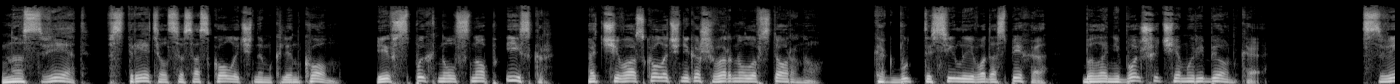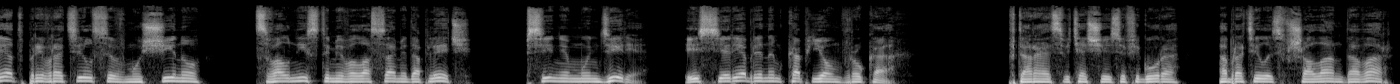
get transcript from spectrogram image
но свет встретился с осколочным клинком и вспыхнул сноп искр, отчего осколочника швырнуло в сторону, как будто сила его доспеха была не больше, чем у ребенка. Свет превратился в мужчину с волнистыми волосами до плеч, в синем мундире и с серебряным копьем в руках. Вторая светящаяся фигура обратилась в шалан-давар,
